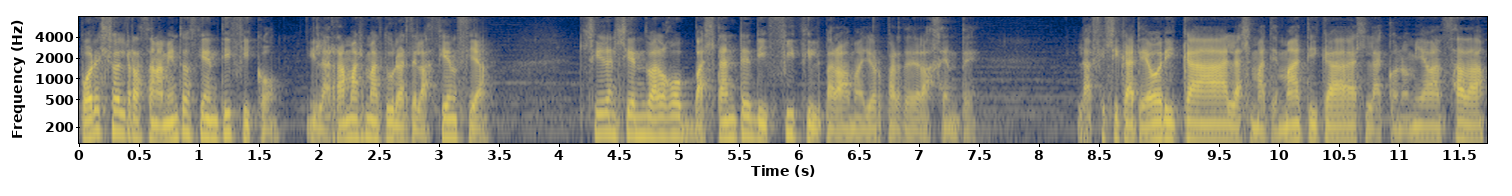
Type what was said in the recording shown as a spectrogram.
Por eso el razonamiento científico y las ramas más duras de la ciencia siguen siendo algo bastante difícil para la mayor parte de la gente. La física teórica, las matemáticas, la economía avanzada,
